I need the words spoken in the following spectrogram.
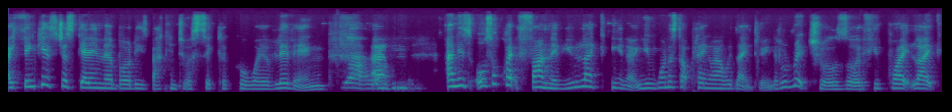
I think it's just getting their bodies back into a cyclical way of living. Yeah. Um, and it's also quite fun if you like you know you want to start playing around with like doing little rituals or if you quite like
